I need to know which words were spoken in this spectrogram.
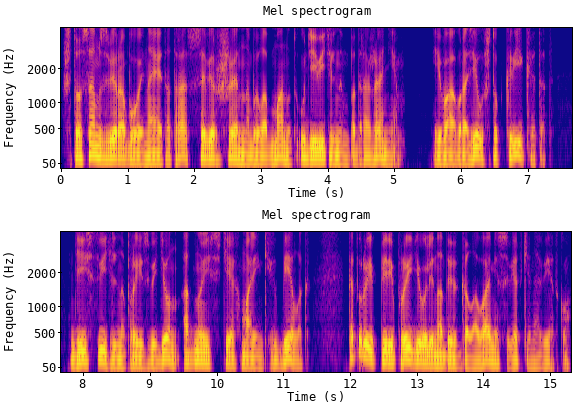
что сам зверобой на этот раз совершенно был обманут удивительным подражанием и вообразил, что крик этот действительно произведен одной из тех маленьких белок, которые перепрыгивали над их головами с ветки на ветку.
